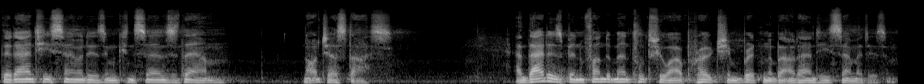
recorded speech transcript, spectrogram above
that anti Semitism concerns them, not just us. And that has been fundamental to our approach in Britain about anti Semitism.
